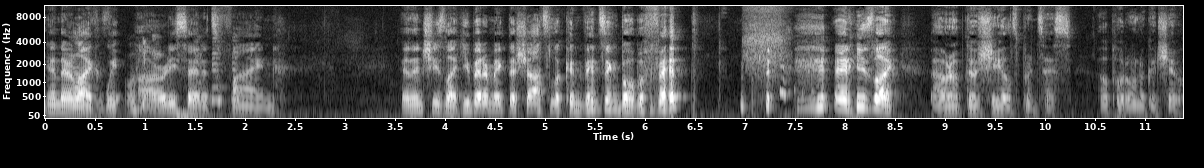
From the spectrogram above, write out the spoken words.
And they're like, we already said it's fine. And then she's like, you better make the shots look convincing, Boba Fett. and he's like, power up those shields, princess. I'll put on a good show.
